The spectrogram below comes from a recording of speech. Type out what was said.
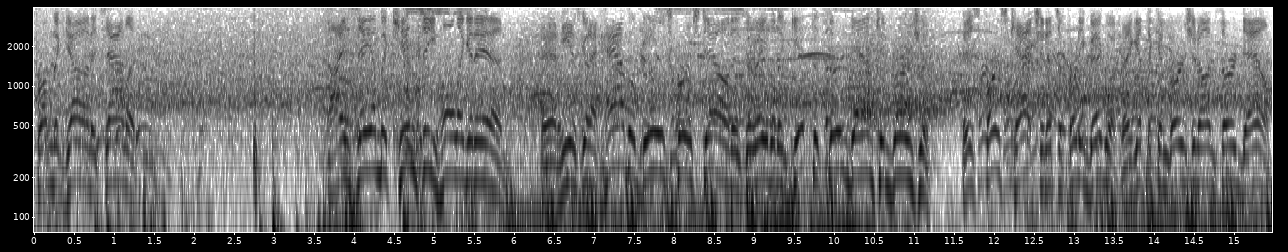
From the gun, it's Allen. Isaiah McKenzie hauling it in. And he is going to have a Bills first down as they're able to get the third down conversion. His first catch, and it's a pretty big one. They get the conversion on third down.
